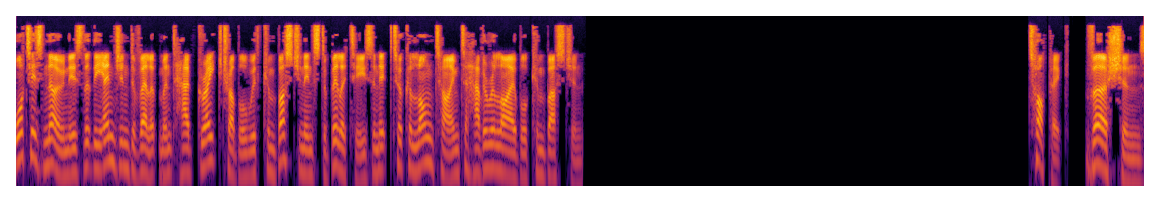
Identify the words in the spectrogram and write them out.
What is known is that the engine development had great trouble with combustion instabilities and it took a long time to have a reliable combustion. Versions.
